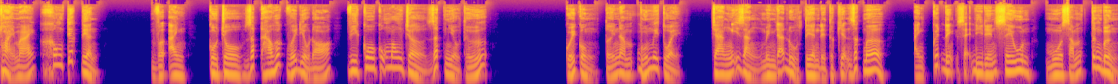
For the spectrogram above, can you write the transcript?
thoải mái không tiếc tiền. Vợ anh, cô Trô rất háo hức với điều đó vì cô cũng mong chờ rất nhiều thứ. Cuối cùng tới năm 40 tuổi, Trang nghĩ rằng mình đã đủ tiền để thực hiện giấc mơ. Anh quyết định sẽ đi đến Seoul mua sắm tưng bừng.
